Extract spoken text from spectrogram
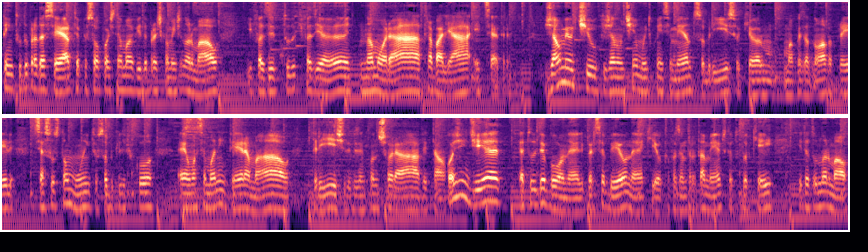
tem tudo para dar certo e a pessoa pode ter uma vida praticamente normal e fazer tudo o que fazia antes, namorar, trabalhar, etc. Já o meu tio, que já não tinha muito conhecimento sobre isso, que era uma coisa nova para ele, se assustou muito, soube que ele ficou é, uma semana inteira mal, triste, de vez em quando chorava e tal. Hoje em dia é tudo de boa, né? Ele percebeu, né, que eu tô fazendo tratamento, que tá tudo ok e tá tudo normal.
